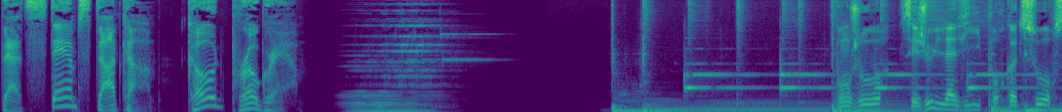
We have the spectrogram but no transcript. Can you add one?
That's Stamps.com. Code PROGRAM. Bonjour, c'est Jules Lavie pour Code Source,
